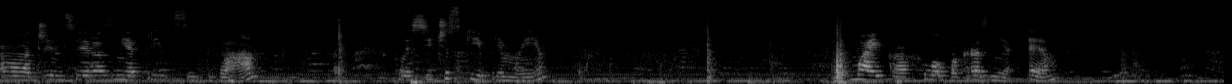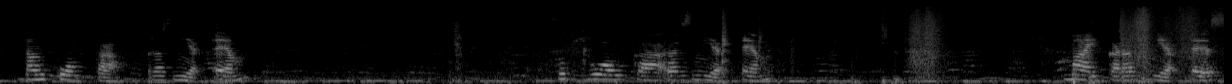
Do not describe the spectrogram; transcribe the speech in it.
а, джинсы размер 32. Классические прямые. Майка хлопок размер М. Танковка размер М футболка размер М, майка размер S,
